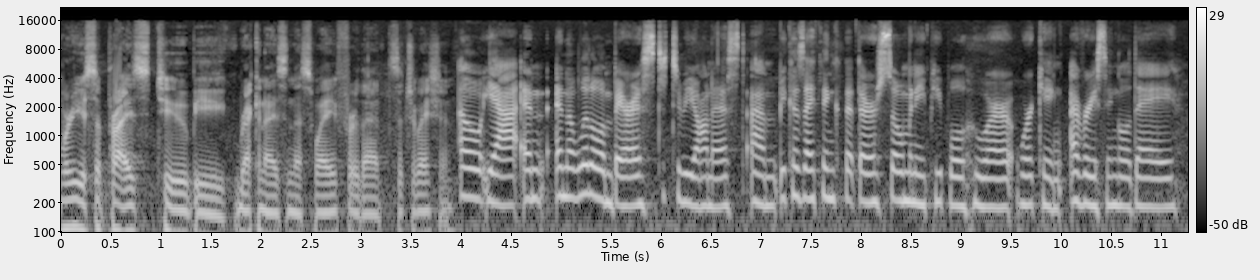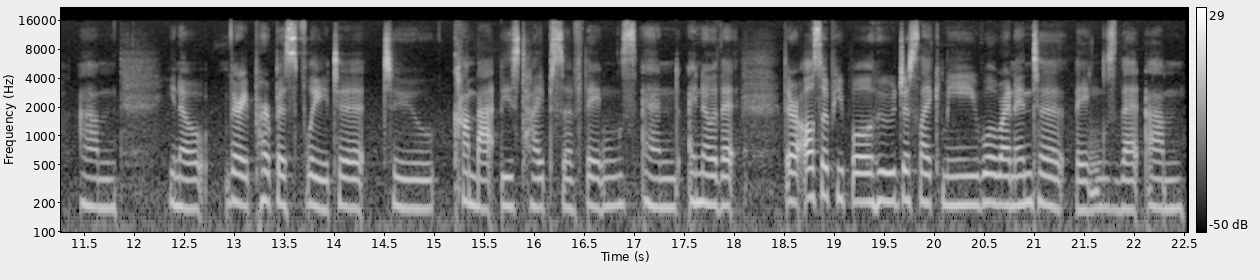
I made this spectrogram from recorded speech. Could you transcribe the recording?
Were you surprised to be recognized in this way for that situation? Oh yeah, and and a little embarrassed to be honest, um, because I think that there are so many people who are working every single day, um, you know, very purposefully to to combat these types of things, and I know that there are also people who, just like me, will run into things that. Um,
